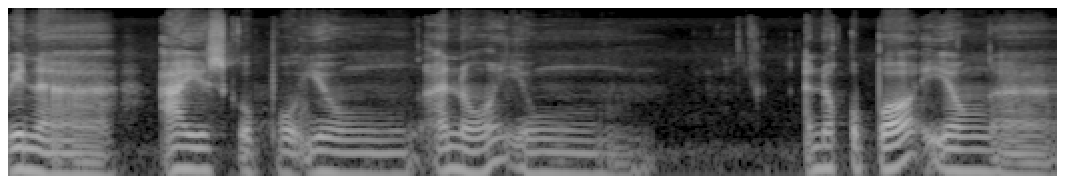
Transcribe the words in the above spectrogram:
pinaayos ko po yung ano yung ano ko po yung ah,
